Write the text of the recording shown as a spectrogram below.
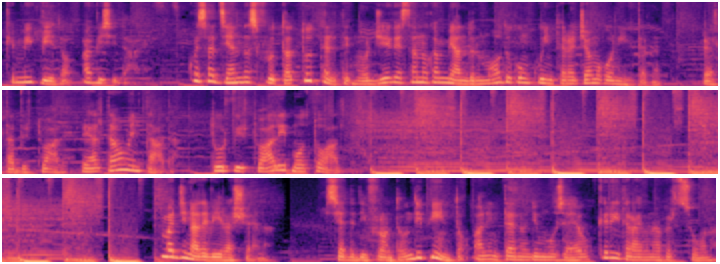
che mi invito a visitare. Questa azienda sfrutta tutte le tecnologie che stanno cambiando il modo con cui interagiamo con internet, realtà virtuale, realtà aumentata, tour virtuali e molto altro. Immaginatevi la scena. Siete di fronte a un dipinto all'interno di un museo che ritrae una persona.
